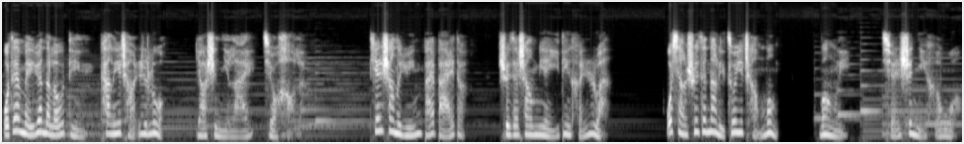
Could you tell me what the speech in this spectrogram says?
我在美院的楼顶看了一场日落，要是你来就好了。天上的云白白的，睡在上面一定很软。我想睡在那里做一场梦，梦里全是你和我。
